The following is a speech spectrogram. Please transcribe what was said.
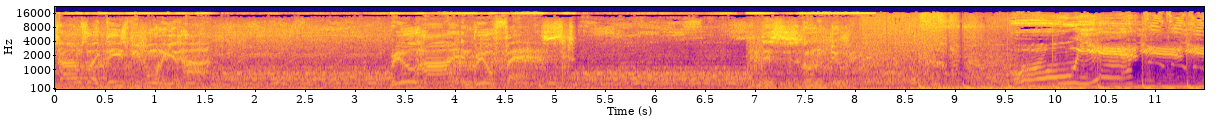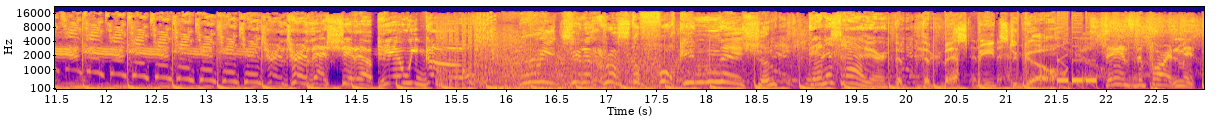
Times like these, people want to get high. Real high and real fast. And this is gonna do it. Oh, yeah. Turn, turn, turn, turn, turn, turn, turn that shit up. Here we go. Reaching across the fucking nation. Dennis Ruyer. The, the best beats to go. Dance Department.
